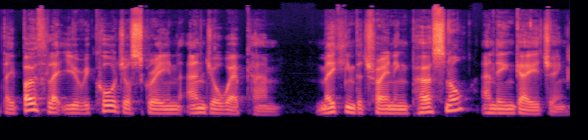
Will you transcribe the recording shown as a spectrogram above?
They both let you record your screen and your webcam, making the training personal and engaging.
